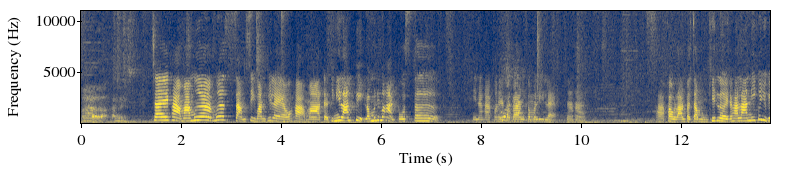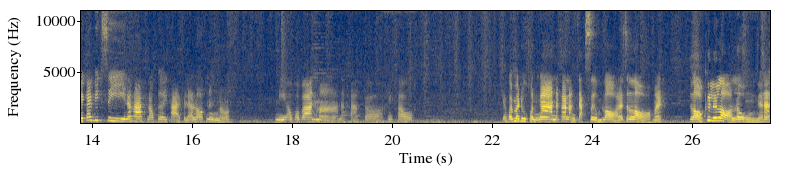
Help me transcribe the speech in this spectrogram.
มาแล้วเหรอครั้งหนึ่งใช่ค่ะมาเมื่อเมื่อสามสี่วันที่แล้วค่ะ มาแต่ที่นี่ร้านปิดเราไม่ได้มาอ่านโปสเตอร์นี่นะคะก็ให้พ่อบ้านเข้ามารีแลกซ์นะคะพาเข้าร้านประจำลุงคิดเลยนะคะ ร้านนี้ก็อยู่ใกล้ๆบิ๊กซีนะคะ เราเคยถ่ายไปแล้วรอบหนึ่งเนาะ อันนี้เอาพ่อบ้านมานะคะ ก็ให้เขาเดี๋ยวค่อยมาดูผลงานนะคะ หลังจากเสริมหล่อแล้วจะหล่อไหมหล่อขึ้นหรือหล่อลงนะคะ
